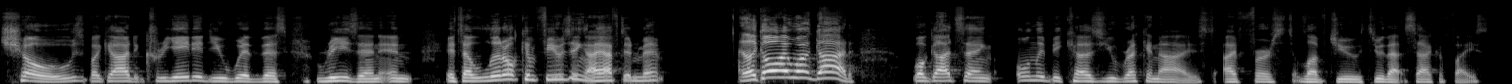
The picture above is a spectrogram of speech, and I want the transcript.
chose, but God created you with this reason. And it's a little confusing, I have to admit. Like, oh, I want God. Well, God's saying, only because you recognized I first loved you through that sacrifice.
